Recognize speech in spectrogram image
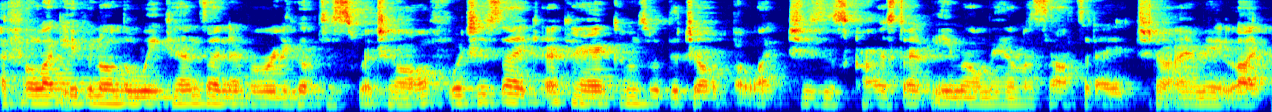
I feel like even on the weekends, I never really got to switch off, which is like, okay, it comes with the job, but like, Jesus Christ, don't email me on a Saturday. Do you know what I mean? Like,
